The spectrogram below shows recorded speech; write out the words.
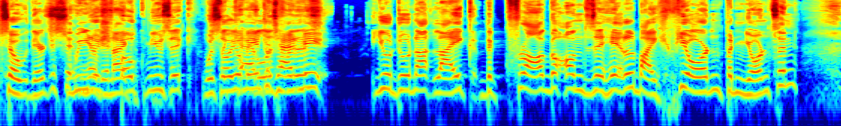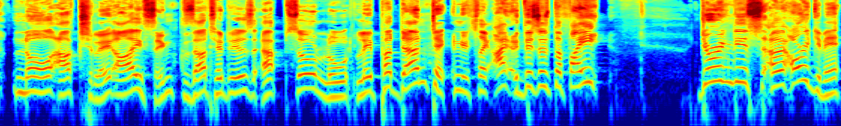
So they're just Swedish folk music was So you mean to tell me you do not like the Frog on the Hill by Bjorn Bjornsson? No, actually, I think that it is absolutely pedantic. And it's like, I this is the fight. During this uh, argument,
